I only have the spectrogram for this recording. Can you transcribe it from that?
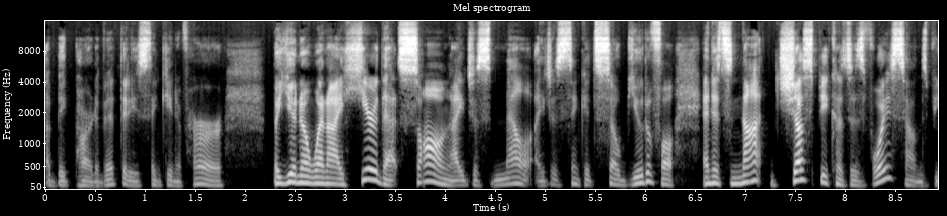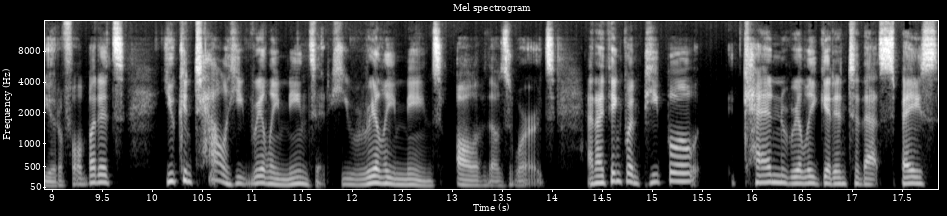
a, big part of it that he's thinking of her. But you know, when I hear that song, I just melt. I just think it's so beautiful. And it's not just because his voice sounds beautiful, but it's you can tell he really means it. He really means all of those words. And I think when people can really get into that space,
